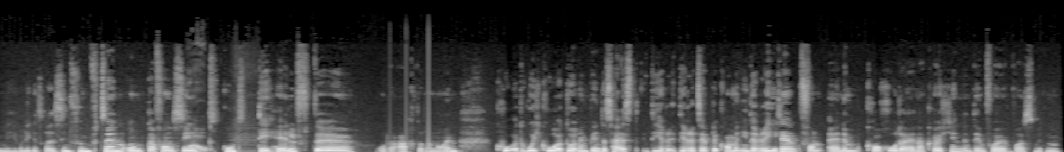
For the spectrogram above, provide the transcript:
ich überlege jetzt gerade, sind 15 und davon sind wow. gut die Hälfte oder acht oder neun wo ich Co-Autorin bin. Das heißt, die, die Rezepte kommen in der Regel von einem Koch oder einer Köchin. In dem Fall war es mit dem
